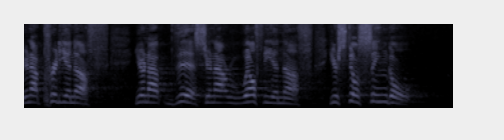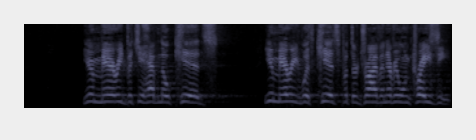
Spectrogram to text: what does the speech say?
You're not pretty enough. You're not this. You're not wealthy enough. You're still single. You're married, but you have no kids. You're married with kids, but they're driving everyone crazy.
